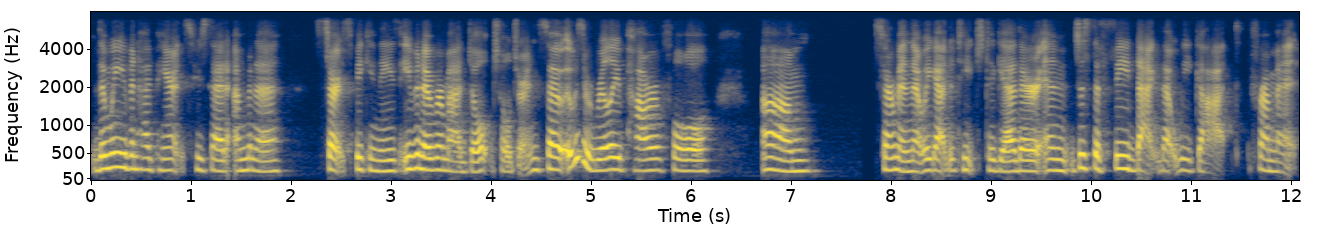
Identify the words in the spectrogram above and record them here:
then we even had parents who said, I'm gonna start speaking these even over my adult children. So it was a really powerful um, sermon that we got to teach together, and just the feedback that we got from it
